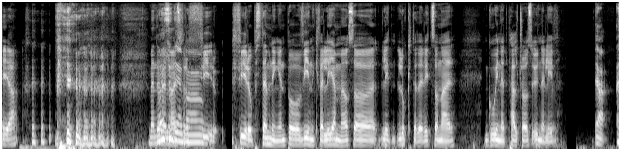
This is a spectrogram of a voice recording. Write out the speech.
Ja. Men det er veldig vel nice for å fyre, fyre opp stemningen på vinkveld hjemme, og så litt, lukter det litt sånn der Gwyneth Paltrows underliv. Ja.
